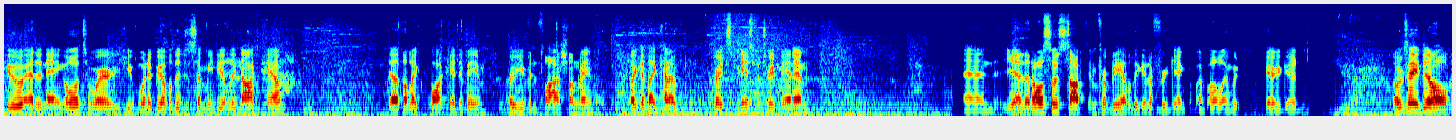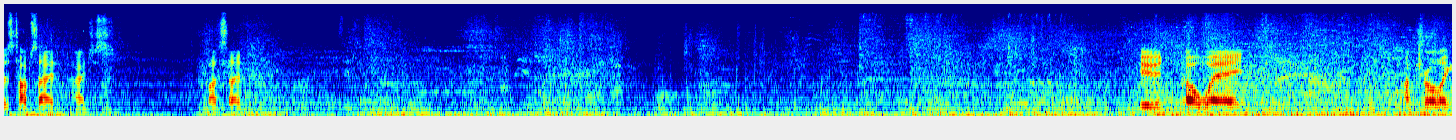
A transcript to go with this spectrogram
Q at an angle to where he wouldn't be able to just immediately knock me up. You have to like walk into me or even flash on me. Like it like kind of create space between me and him. And yeah, that also stopped him from being able to get a free gank on my lane, which is very good. It looks like he did all of his top side. I just bot side. Dude, no way. I'm trolling.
